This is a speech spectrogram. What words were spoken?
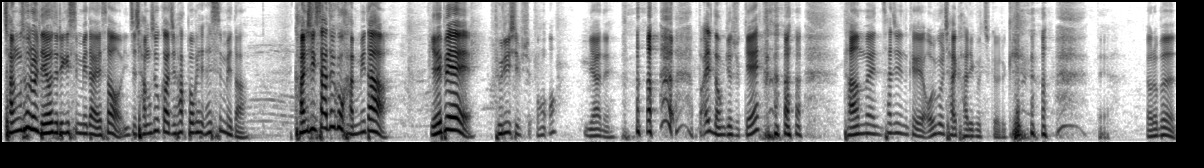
장소를 내어드리겠습니다 해서 이제 장소까지 확보했습니다. 간식 싸들고 갑니다. 예배 드리십시오. 어, 어? 미안해. 빨리 넘겨줄게. 다음엔 사진 그 얼굴 잘 가리고 찍어 이렇게. 네. 여러분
